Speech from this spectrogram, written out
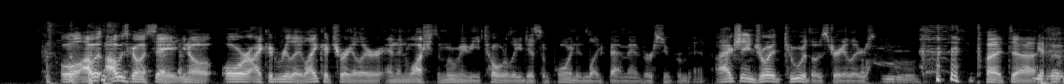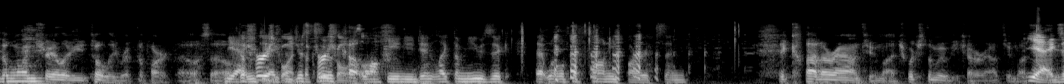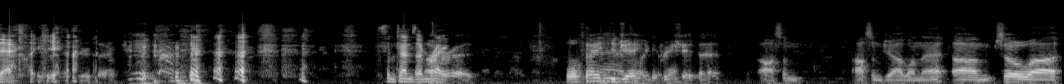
Well, I was I was going to say, you know, or I could really like a trailer and then watch the movie and be totally disappointed, like Batman vs Superman. I actually enjoyed two of those trailers, but uh, Yeah, the, the one trailer you totally ripped apart though. So Yeah, The you first did. one- You just the first threw one a was cut awful. wonky, and you didn't like the music that went with the funny parts, and it cut around too much, which the movie cut around too much. Yeah, exactly, yeah. That's your thing. sometimes I'm right. All right. Well, thank Yeah, you, Jake. arguable. Appreciate that. Awesome, awesome job on that. Um, so uh,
